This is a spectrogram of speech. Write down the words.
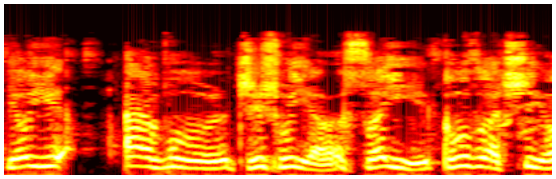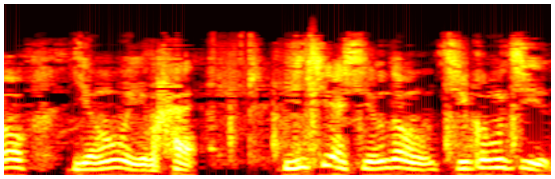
由于暗部直属影，所以工作是由影委派，一切行动及功绩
